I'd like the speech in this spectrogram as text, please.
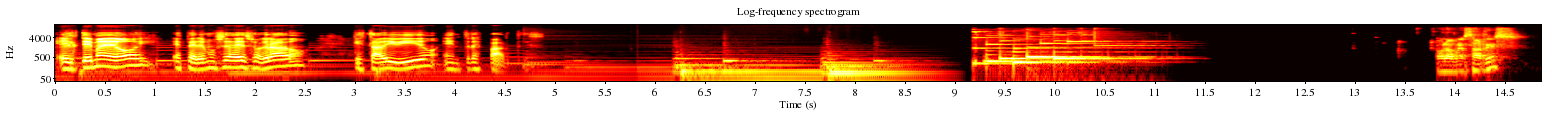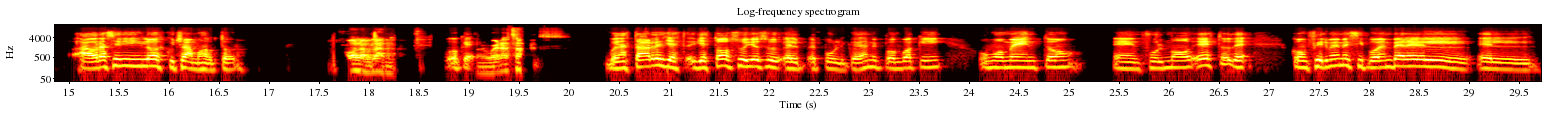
El tema de hoy, esperemos sea de su agrado, que está dividido en tres partes. Hola, buenas tardes. Ahora sí lo escuchamos, doctor. Hola, Orlando. Okay. buenas tardes. Buenas tardes, y es, todo suyo el, el, público. Déjame pongo aquí un momento en full mode. Esto de, confírmeme si pueden ver el,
